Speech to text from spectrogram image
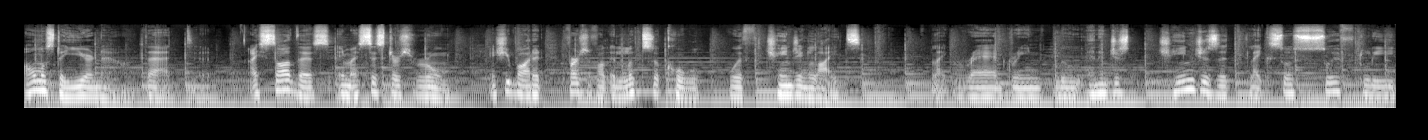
almost a year now, that uh, I saw this in my sister's room and she bought it. First of all, it looked so cool with changing lights like red, green, blue, and it just changes it like so swiftly,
